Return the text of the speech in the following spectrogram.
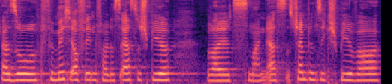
Also für mich auf jeden Fall das erste Spiel, weil es mein erstes Champions League-Spiel war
